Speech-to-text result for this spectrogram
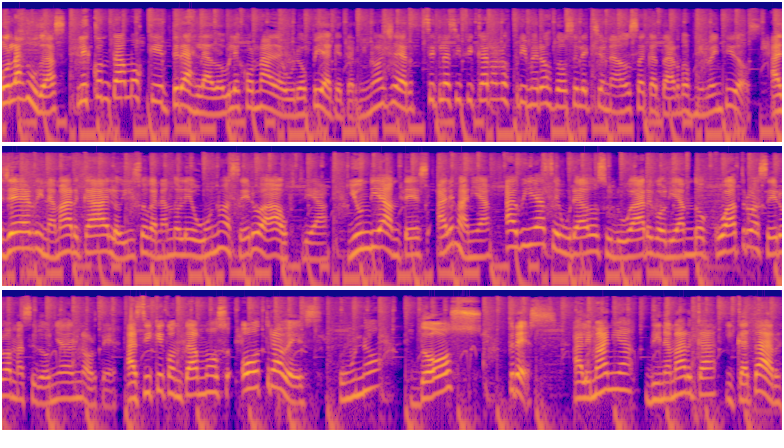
Por las dudas, les contamos que tras la doble jornada europea que terminó ayer, se clasificaron los primeros dos seleccionados a Qatar 2022. Ayer Dinamarca lo hizo ganándole 1 a 0 a Austria y un día antes Alemania había asegurado su lugar goleando 4 a 0 a Macedonia del Norte. Así que contamos otra vez. 1, 2, 3. Alemania, Dinamarca y Qatar,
